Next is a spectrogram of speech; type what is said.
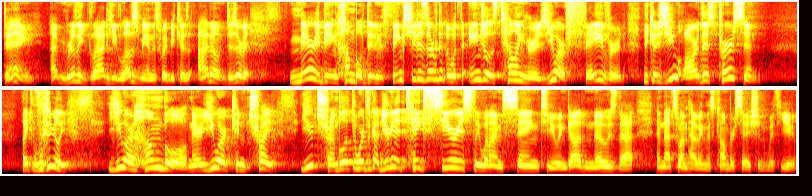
dang, I'm really glad He loves me in this way because I don't deserve it. Mary, being humble, didn't think she deserved it, but what the angel is telling her is, You are favored because you are this person. Like, literally, you are humble, Mary. You are contrite. You tremble at the words of God. You're going to take seriously what I'm saying to you, and God knows that, and that's why I'm having this conversation with you.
